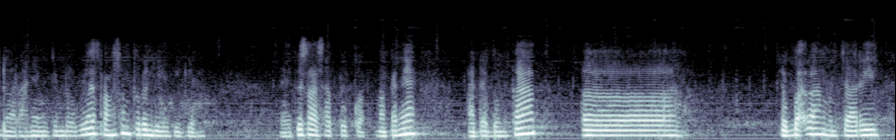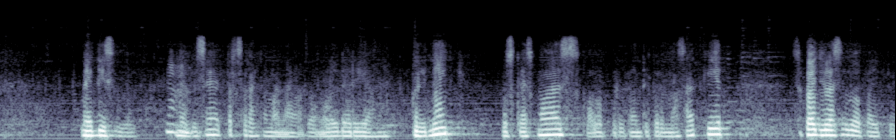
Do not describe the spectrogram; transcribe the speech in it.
darahnya mungkin 12 langsung turun jadi tiga. Nah itu salah satu kok makanya ada bengkak eh cobalah mencari medis dulu. Mm-mm. medisnya terserah ke mana mulai dari yang klinik puskesmas kalau perlu nanti ke rumah sakit. Supaya jelas dulu apa itu.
